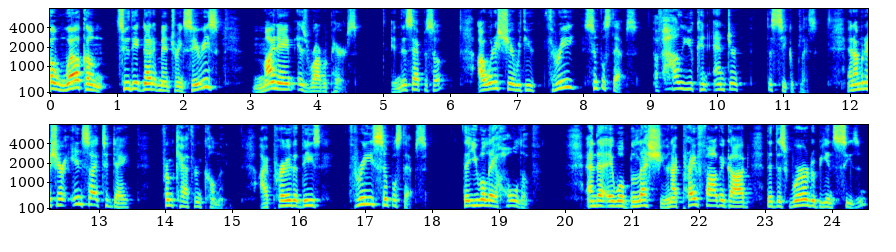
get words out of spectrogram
Well, welcome to the Ignited Mentoring Series. My name is Robert Paris. In this episode, I want to share with you three simple steps of how you can enter the secret place. And I'm going to share insight today from Kathryn Kuhlman. I pray that these three simple steps that you will lay hold of and that it will bless you. And I pray, Father God, that this word would be in season,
